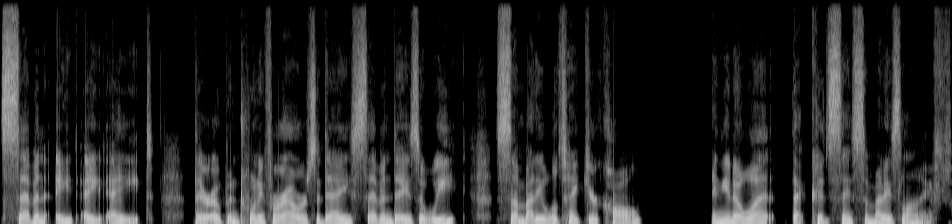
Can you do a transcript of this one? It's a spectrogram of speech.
7888. They're open 24 hours a day, seven days a week. Somebody will take your call. And you know what? That could save somebody's life.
